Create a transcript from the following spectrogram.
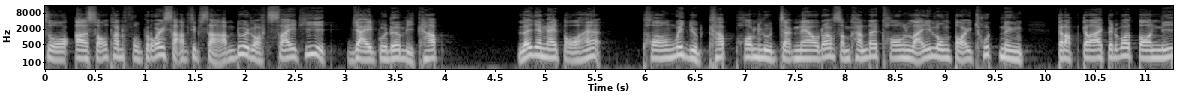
สองอ่า2,633 ด้วยหลอดไซส์ที่ใหญ่กว่าเดิมอีกครับ และยังไงต่อฮะ ทองไม่หยุดครับ พอหลุดจากแนวรับสำคัญได้ทองไหลลงต่ออีกชุดหนึ่ง กลับกลายเป็นว่าตอนนี้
